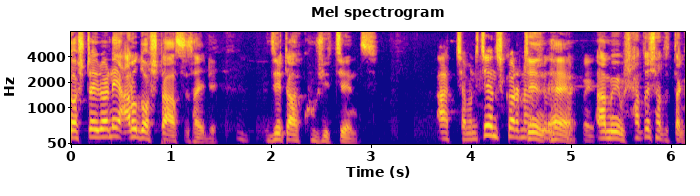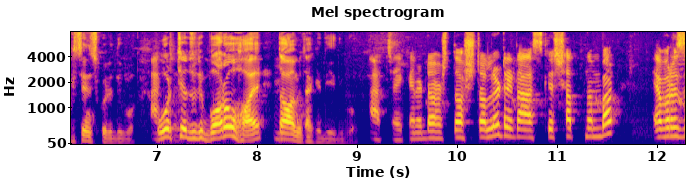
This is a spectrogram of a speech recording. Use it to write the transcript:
দশটাই মানে আরও দশটা আছে সাইডে যেটা খুশি চেঞ্জ আচ্ছা মানে চেঞ্জ করানোর সুযোগ হ্যাঁ আমি সাথে সাথে তাকে চেঞ্জ করে দিব। আচ্ছা। ওর চেয়ে যদি বড় হয় তাও আমি তাকে দিয়ে দিব। আচ্ছা এখানে দশ দশটা লট এটা আজকে সাত নাম্বার। এভারেজ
